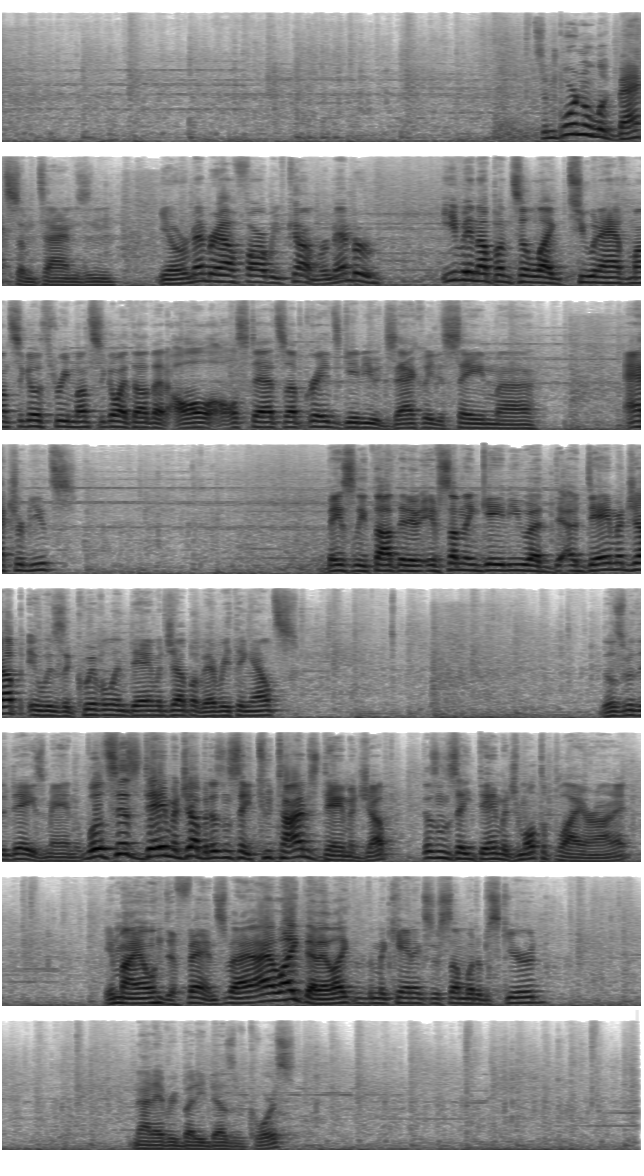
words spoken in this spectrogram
It's important to look back sometimes and, you know, remember how far we've come. Remember, even up until like two and a half months ago, three months ago, I thought that all all stats upgrades gave you exactly the same uh, attributes. Basically thought that if something gave you a, a damage up, it was equivalent damage up of everything else. Those were the days, man. Well, it says damage up. It doesn't say two times damage up. It doesn't say damage multiplier on it. In my own defense. But I, I like that. I like that the mechanics are somewhat obscured. Not everybody does, of course.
